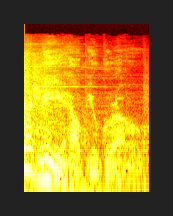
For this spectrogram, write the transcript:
Let me help you grow.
